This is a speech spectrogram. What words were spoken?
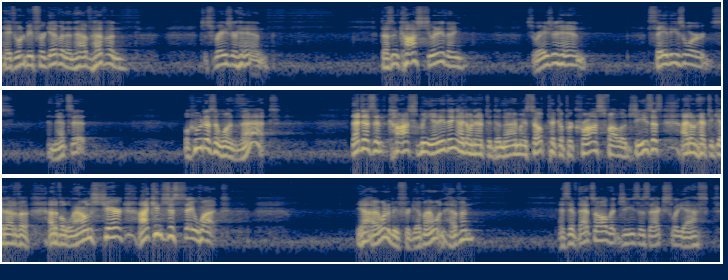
Hey, if you want to be forgiven and have heaven, just raise your hand. Doesn't cost you anything. Just raise your hand, say these words, and that's it. Well, who doesn't want that? That doesn't cost me anything. I don't have to deny myself, pick up a cross, follow Jesus. I don't have to get out of a, out of a lounge chair. I can just say what? Yeah, I want to be forgiven. I want heaven. As if that's all that Jesus actually asked.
